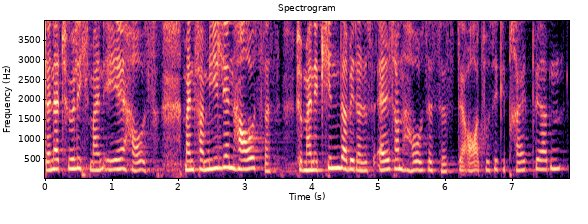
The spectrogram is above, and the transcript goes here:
Dann natürlich mein Ehehaus, mein Familienhaus, was für meine Kinder wieder das Elternhaus ist, der Ort, wo sie geprägt werden.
